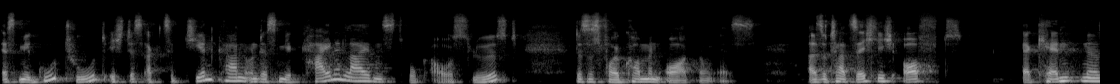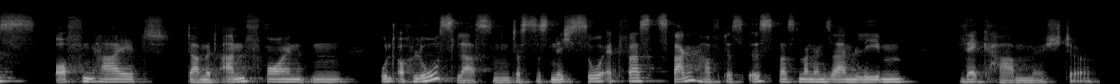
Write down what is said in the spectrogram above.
es mir gut tut, ich das akzeptieren kann und es mir keinen Leidensdruck auslöst, dass es vollkommen in Ordnung ist. Also tatsächlich oft Erkenntnis, Offenheit, damit anfreunden und auch loslassen, dass das nicht so etwas Zwanghaftes ist, was man in seinem Leben weghaben möchte.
